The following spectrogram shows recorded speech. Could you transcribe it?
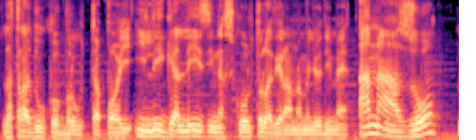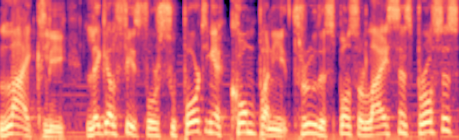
La traduco brutta poi i legalesi in ascolto la diranno meglio di me. A naso likely legal fees for supporting a company through the sponsor license process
